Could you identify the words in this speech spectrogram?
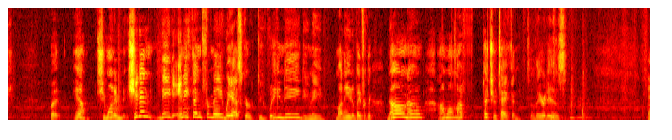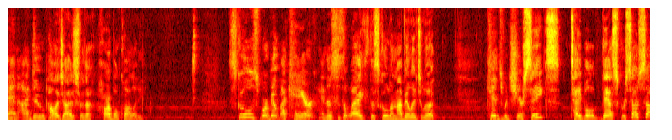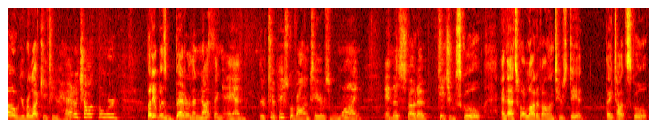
But yeah, she wanted. She didn't need anything from me. We asked her, "Do what do you need? Do you need money to pay for?" No, no. I want my picture taken. So there it is. Mm-hmm. And I do apologize for the horrible quality. Schools were built by CARE, and this is the way the school in my village looked. Kids would share seats, table, desk were so so. You were lucky if you had a chalkboard, but it was better than nothing. And there are two Corps volunteers, one in this photo teaching school, and that's what a lot of volunteers did. They taught school.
